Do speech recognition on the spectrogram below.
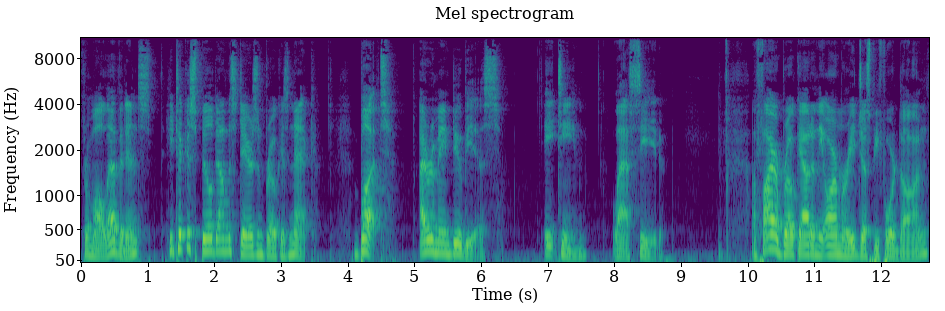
From all evidence, he took a spill down the stairs and broke his neck. But I remain dubious. 18. Last Seed. A fire broke out in the armory just before dawn.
